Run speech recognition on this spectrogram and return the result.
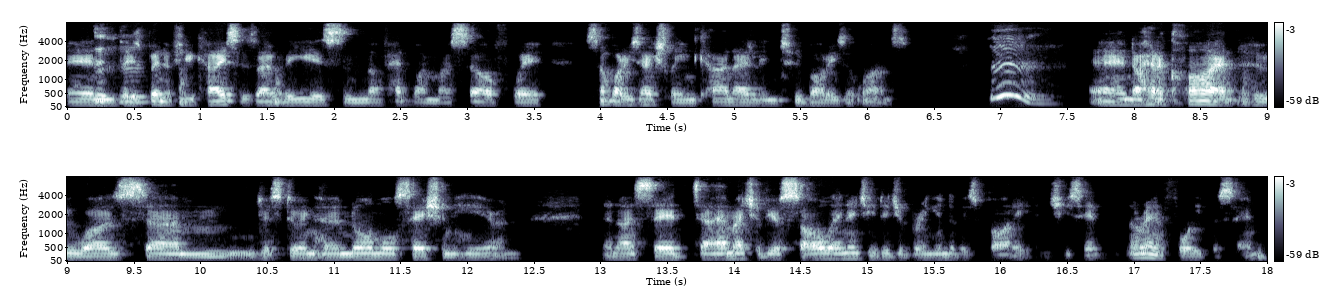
and mm-hmm. there's been a few cases over the years, and I've had one myself where somebody's actually incarnated in two bodies at once. Mm. And I had a client who was um, just doing her normal session here, and and I said, uh, "How much of your soul energy did you bring into this body?" And she said, "Around forty percent."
